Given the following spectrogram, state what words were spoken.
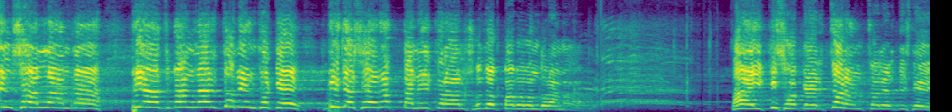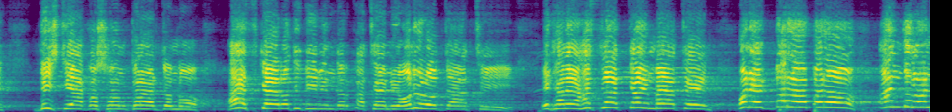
ইনশাআল্লাহ আমরা পেঁয়াজ বাংলার জমিন থেকে বিদেশে রপ্তানি করার সুযোগ পাবো বন্ধুরা আমার। তাই কৃষকের চরাঞ্চলের দিকে দৃষ্টি আকর্ষণ করার জন্য আজকের অতিথিবৃন্দর কাছে আমি অনুরোধ জানাচ্ছি। এখানে হাসনাত কায়েম ভাই আছেন। অনেক বড় বড় আন্দোলন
